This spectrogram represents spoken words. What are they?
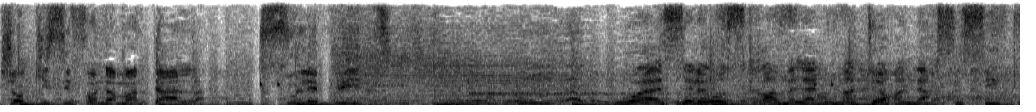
Joke ici fondamental, sous les beats. Ouais, c'est le Oscram, l'animateur narcissique.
